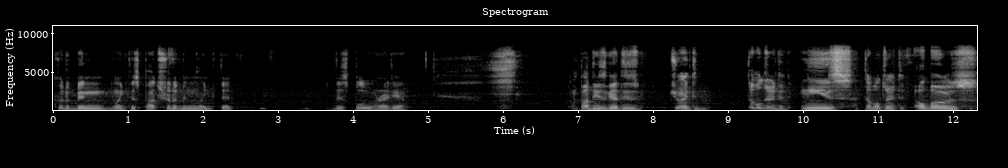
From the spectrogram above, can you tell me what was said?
could have been like this part should have been like that this blue right here. But he's got his jointed double jointed knees, double jointed elbows,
